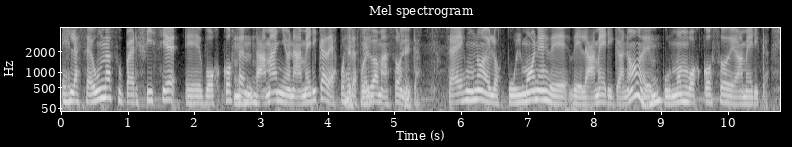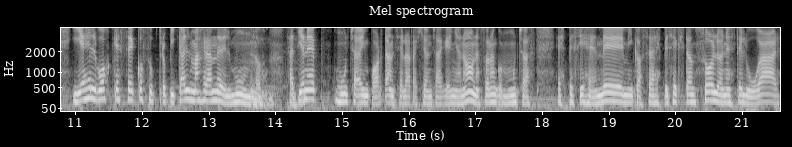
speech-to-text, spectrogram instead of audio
es la segunda superficie eh, boscosa en tamaño en América después, de la selva amazónica. O sea, es uno de los pulmones de, la América, ¿no? Del pulmón boscoso de América. Y es el bosque seco subtropical más grande del mundo. O sea, tiene mucha importancia la región chaqueña, ¿no? Una zona con muchas especies endémicas, o sea, especies que están solo en este lugar.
